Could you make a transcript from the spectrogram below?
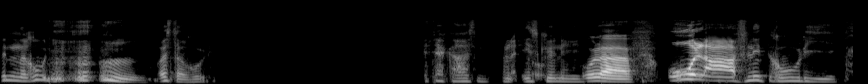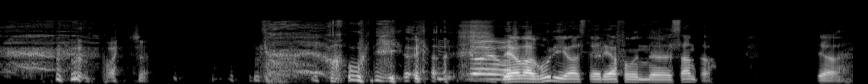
Mit dem Rudi. Was ist der Rudi? Mit der Kassen von der Eiskönigin. Olaf. Olaf, nicht Rudi. Falscher. Rudi. ja, ja. Der war Rudi aus der, der von äh, Santa. Ja,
